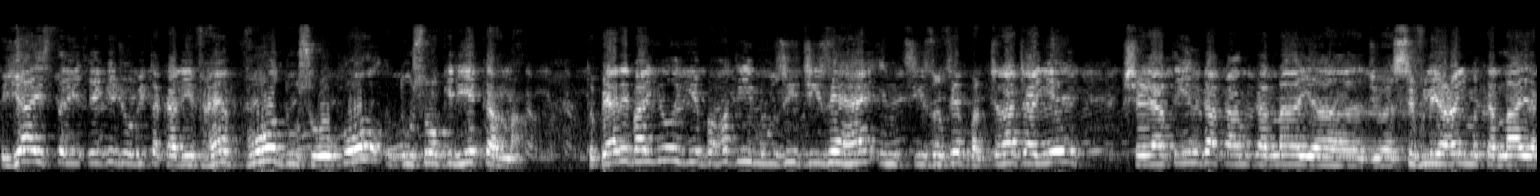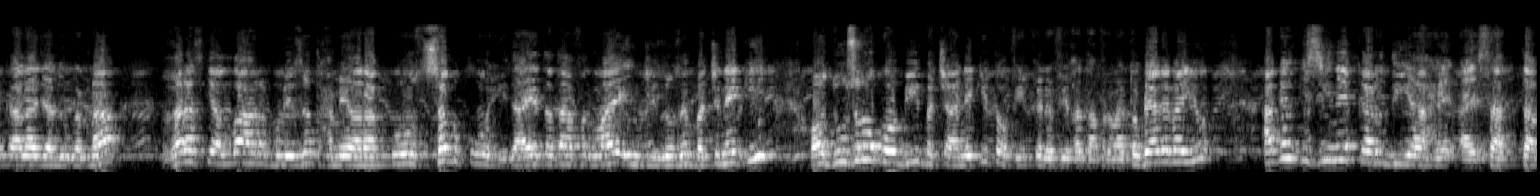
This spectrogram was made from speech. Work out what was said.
یا اس طریقے کی جو بھی تکلیف ہیں، وہ دوسروں کو، دوسروں کے لیے کرنا۔ تو پیارے بھائیوں، یہ بہت ہی موزی چیزیں ہیں۔ ان چیزوں سے بچنا چاہیے۔ شیاطین کا کام کرنا یا جو ہے سفلی علم کرنا یا کالا جادو کرنا، غرض کہ اللہ رب العزت ہمیں اور آپ کو سب کو ہدایت عطا فرمائے ان چیزوں سے بچنے کی اور دوسروں کو بھی بچانے کی توفیق رفیق عطا فرمائے۔ تو پیارے بھائیوں، اگر کسی نے کر دیا ہے ایسا، تب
